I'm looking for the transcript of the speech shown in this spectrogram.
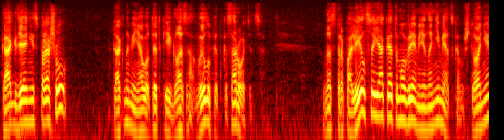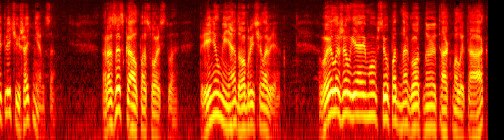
Как где не спрошу, так на меня вот такие глаза вылупят, косоротятся. Настропалился я к этому времени на немецком, что не отличишь от немца. Разыскал посольство, принял меня добрый человек. Выложил я ему всю подноготную так, мол, и так.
